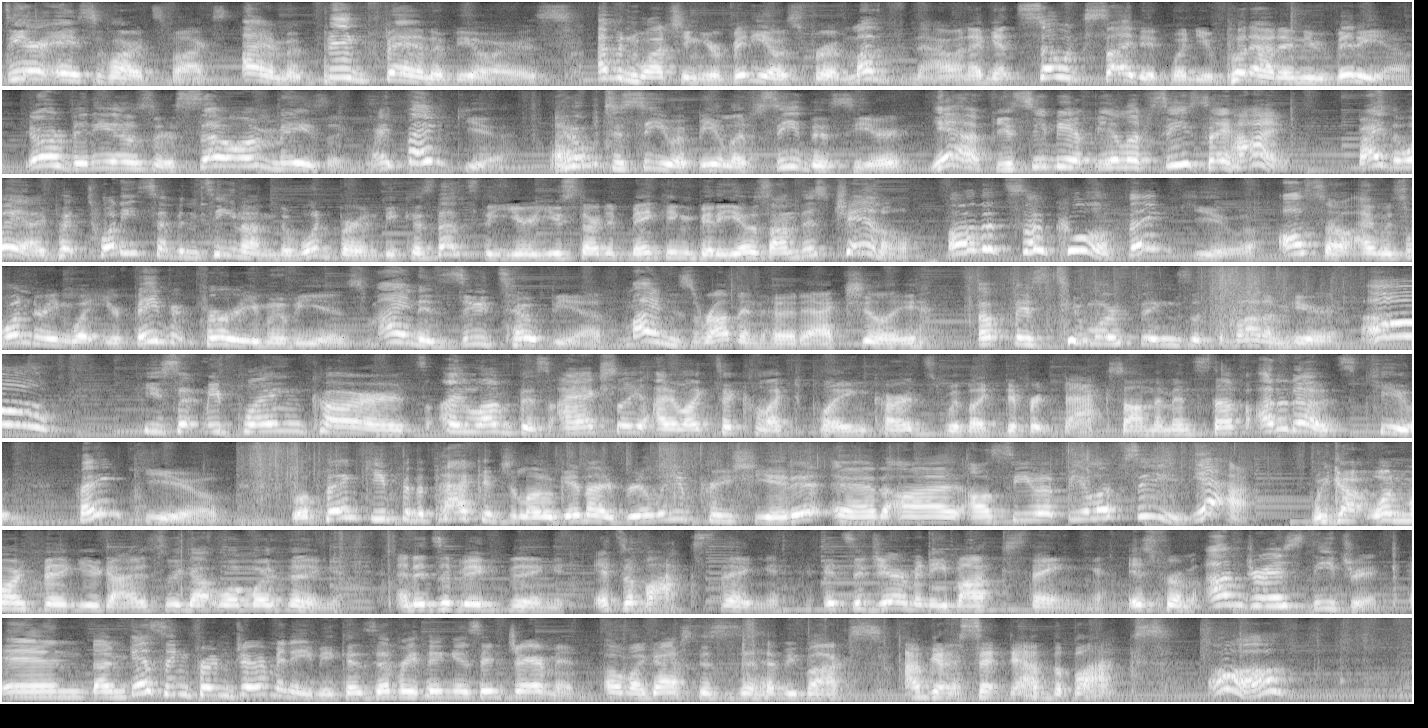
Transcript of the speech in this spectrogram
Dear Ace of Hearts Fox, I am a big fan of yours. I've been watching your videos for a month now and I get so excited when you put out a new video. Your videos are so amazing. Why thank you. I hope to see you at BLFC this year. Yeah, if you see me at BLFC, say hi. By the way, I put 2017 on the Woodburn because that's the year you started making videos on this channel. Oh, that's so cool, thank you. Also, I was wondering what your favorite furry movie is. Mine is Zootopia. Mine's Robin Hood, actually. Oh, there's two more things at the bottom here. Oh, he sent me playing cards! I love this. I actually, I like to collect playing cards with like different backs on them and stuff. I don't know, it's cute. Thank you. Well, thank you for the package, Logan. I really appreciate it, and uh, I'll see you at BLFC. Yeah! We got one more thing, you guys. We got one more thing. And it's a big thing. It's a box thing. It's a Germany box thing. It's from Andres Dietrich. And I'm guessing from Germany because everything is in German. Oh my gosh, this is a heavy box. I'm gonna set down the box. Aw.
